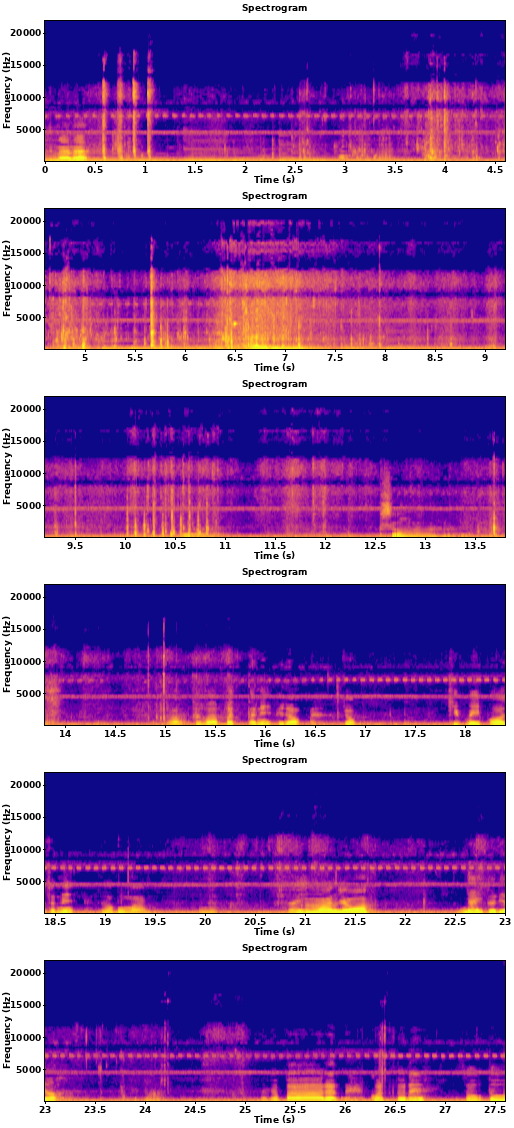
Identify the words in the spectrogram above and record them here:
ขึ้นมาแล้ว สูงมาก เนาะถื อว่าเบิดเท่านี้พี่น้องจบคลิปไว้พอเท่านี้ถือว่าบุมานอันนี้ได้มาอยู่ใหญ่ตัวเดียวแล้วก็ปลานั้นกดตัวหนึงสองตัว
